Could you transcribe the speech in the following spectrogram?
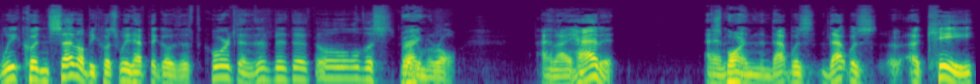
we couldn't settle because we'd have to go to the court and all this rigmarole. Right. And I had it, and, Smart. and that was that was a key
